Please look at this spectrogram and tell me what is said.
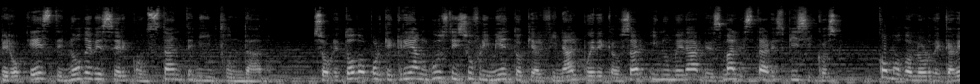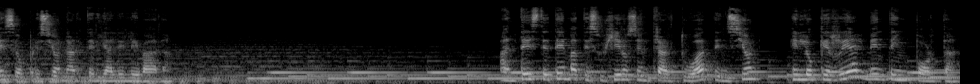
pero este no debe ser constante ni infundado, sobre todo porque crea angustia y sufrimiento que al final puede causar innumerables malestares físicos como dolor de cabeza o presión arterial elevada. Ante este tema te sugiero centrar tu atención en lo que realmente importa,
